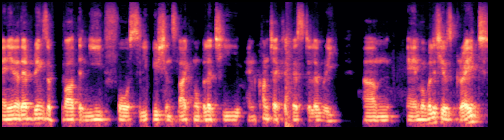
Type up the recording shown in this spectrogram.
and you know that brings about the need for solutions like mobility and contactless delivery. Um, and mobility is great.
